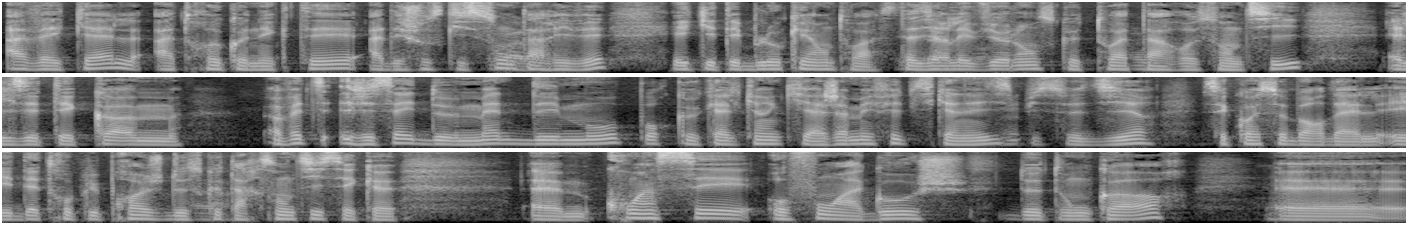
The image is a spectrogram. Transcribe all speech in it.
avec elle à te reconnecter à des choses qui sont Voilà. arrivées et qui étaient bloquées en toi. C'est-à-dire les violences que toi t'as ressenties, elles étaient comme. En fait, j'essaye de mettre des mots pour que quelqu'un qui a jamais fait de psychanalyse Mm. puisse se dire c'est quoi ce bordel? Et d'être au plus proche de ce que Voilà. tu as ressenti. C'est que euh, coincé au fond à gauche de ton corps, euh,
